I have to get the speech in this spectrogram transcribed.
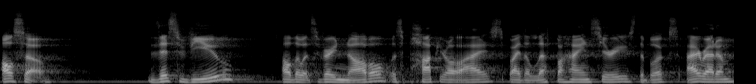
also, this view although it's very novel, was popularized by the Left Behind series, the books. I read them.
